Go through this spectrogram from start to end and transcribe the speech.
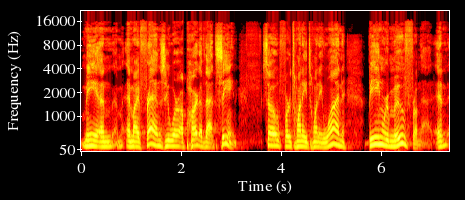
me and and my friends who were a part of that scene. So for 2021, being removed from that and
